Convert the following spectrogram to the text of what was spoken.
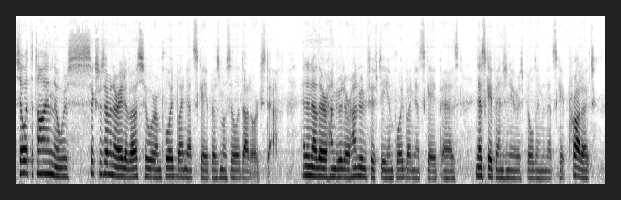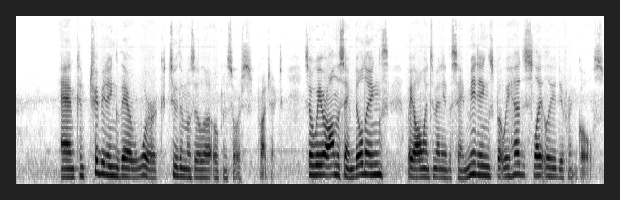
So at the time, there were six or seven or eight of us who were employed by Netscape as Mozilla.org staff, and another 100 or 150 employed by Netscape as Netscape engineers building the Netscape product and contributing their work to the Mozilla open source project. So we were all in the same buildings, we all went to many of the same meetings, but we had slightly different goals.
